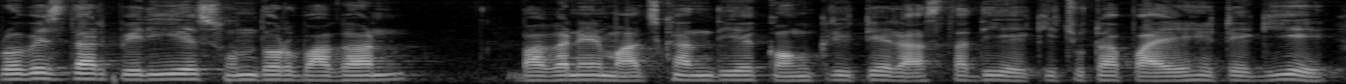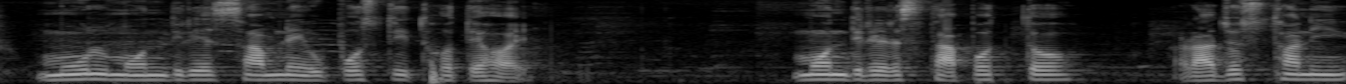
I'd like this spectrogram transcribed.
প্রবেশদ্বার পেরিয়ে সুন্দর বাগান, বাগানের মাঝখান দিয়ে কংক্রিটের রাস্তা দিয়ে কিছুটা পায়ে হেঁটে গিয়ে মূল মন্দিরের সামনে উপস্থিত হতে হয়। মন্দিরের স্থাপত্য, রাজস্থানী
